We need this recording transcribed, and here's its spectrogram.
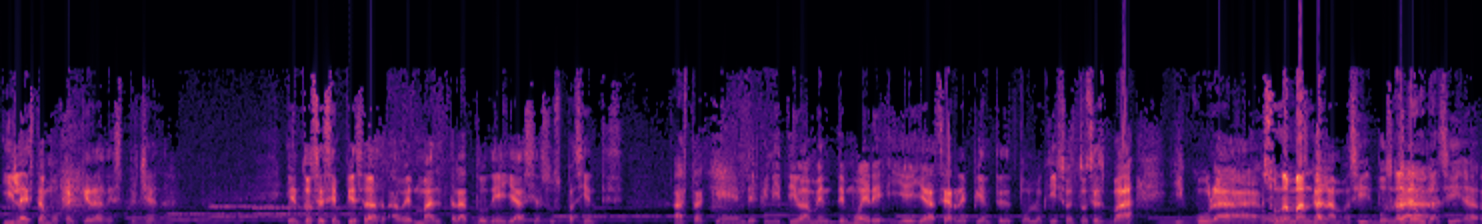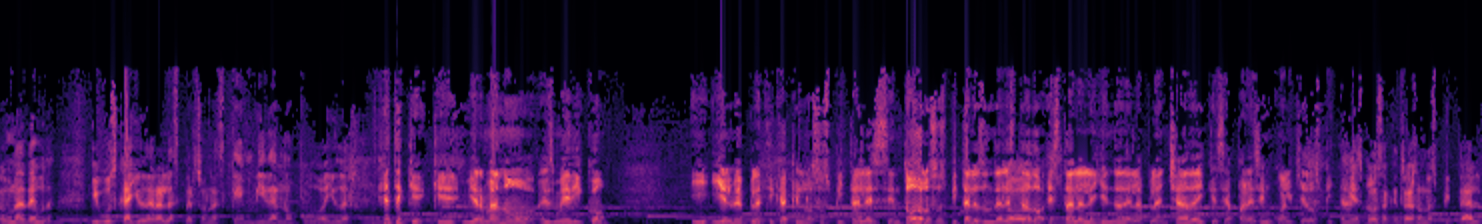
y la esta mujer queda despechada. Y entonces empieza a haber maltrato de ella hacia sus pacientes. Hasta que en definitivamente muere y ella se arrepiente de todo lo que hizo. Entonces va y cura. Es una busca manda. la- sí, busca, Una deuda. Sí, una deuda. Y busca ayudar a las personas que en vida no pudo ayudar. Fíjate que, que mi hermano es médico y, y él me platica que en los hospitales, en todos los hospitales donde él ha estado, está la leyenda de la planchada y que se aparece en cualquier hospital. Mi ¿no? esposa que trabaja en un hospital.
